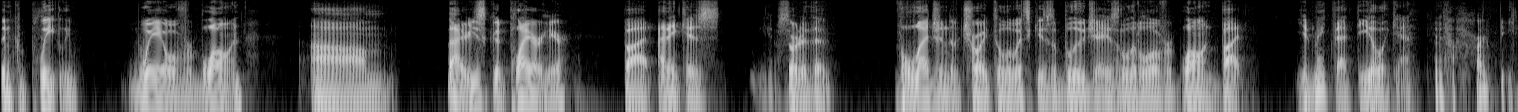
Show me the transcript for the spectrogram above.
been completely way overblown. Um, no, he's a good player here, but I think his you know, sort of the the legend of Troy Tulowitzki as a Blue Jay is a little overblown. But you'd make that deal again in a heartbeat.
